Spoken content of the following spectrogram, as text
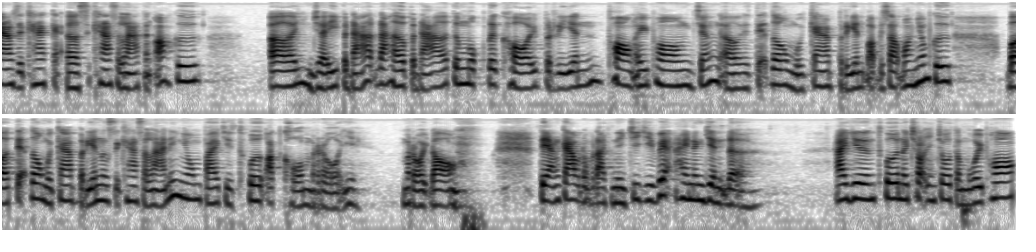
តាមសិក្ខាសិក្ខាសាលាទាំងអស់គឺអឺនិយាយបដាដើរបដាទៅមុខទៅក្រោយបរៀនផងអីផងអញ្ចឹងតកតងមួយការបរៀនបទពិសោធន៍របស់ខ្ញុំគឺបើតកតងមួយការបរៀននឹងសិក្ខាសាលានេះខ្ញុំបែរជាធ្វើអត់ក្រម100ទេ100ដង ទាំងការបណ្ដុះបណ្ដាលជំនាញជីវៈហើយនិង gender ហើយយើងធ្វើនៅច្រកចិញ្ចោតែមួយផង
